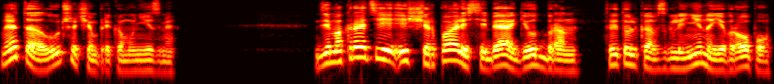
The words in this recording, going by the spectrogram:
Это лучше, чем при коммунизме. Демократии исчерпали себя, Гюдбран. Ты только взгляни на Европу.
